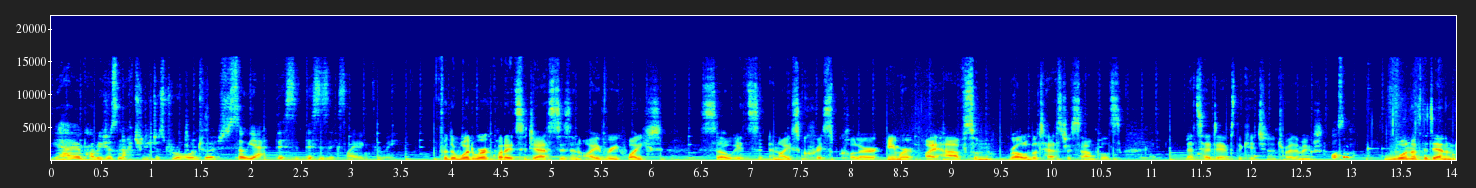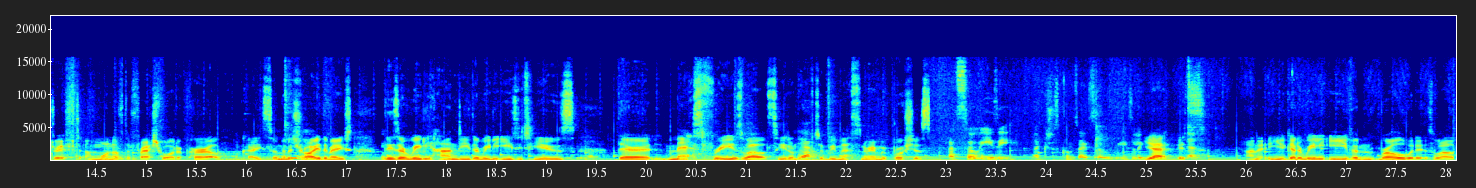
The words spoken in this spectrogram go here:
Yeah, yeah, I'm probably just naturally just drawn to it. So yeah, this, this is exciting for me. For the woodwork, what I'd suggest is an ivory white. So it's a nice crisp colour. Emer, I have some rollable tester samples. Let's head down to the kitchen and try them out. Awesome. One of the denim drift and one of the freshwater pearl. Okay, so I'm going to try them out. These are really handy. They're really easy to use. They're mess free as well, so you don't have to be messing around with brushes. That's so easy. Like it just comes out so easily. Yeah, it's and it- you get a really even roll with it as well.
